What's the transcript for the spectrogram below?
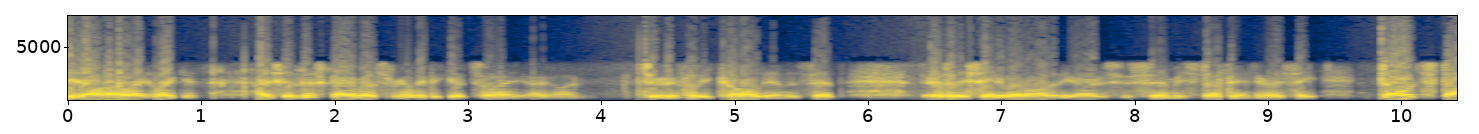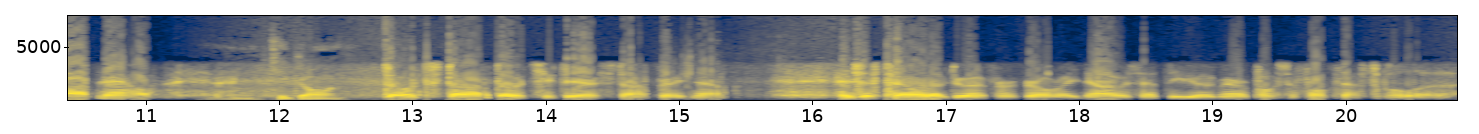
You know, I like, like it. I said this guy must really be good. So I, I, I dutifully called in and said, as I say to a lot of the artists who send me stuff in here, I say, don't stop now. Keep going. Don't stop. Don't you dare stop right now. And just tell them I'm doing it for a girl right now. I was at the uh, Mariposa Folk Festival uh,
